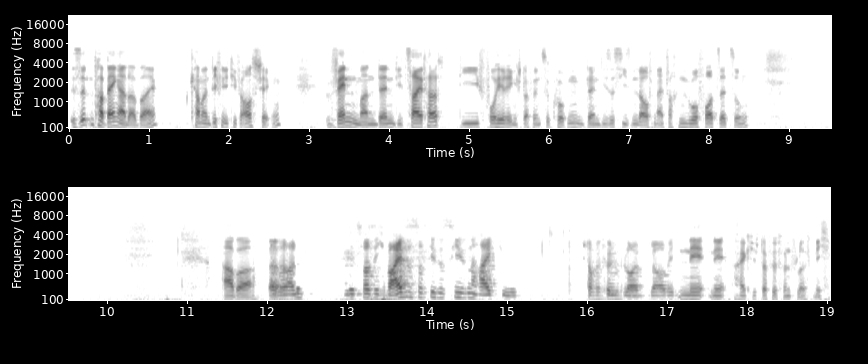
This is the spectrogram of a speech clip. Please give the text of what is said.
es sind ein paar Banger dabei. Kann man definitiv auschecken wenn man denn die Zeit hat, die vorherigen Staffeln zu gucken, denn diese Season laufen einfach nur Fortsetzungen. Aber. Äh, also alles, alles, was ich weiß, ist, dass diese Season Haikyuu Staffel 5 läuft, glaube ich. Nee, nee, Haikyuu Staffel 5 läuft nicht.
